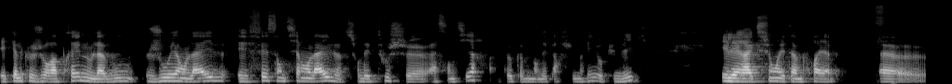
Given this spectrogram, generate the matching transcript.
Et quelques jours après, nous l'avons joué en live et fait sentir en live sur des touches euh, à sentir, un peu comme dans des parfumeries au public. Et les réactions étaient incroyables. Euh,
